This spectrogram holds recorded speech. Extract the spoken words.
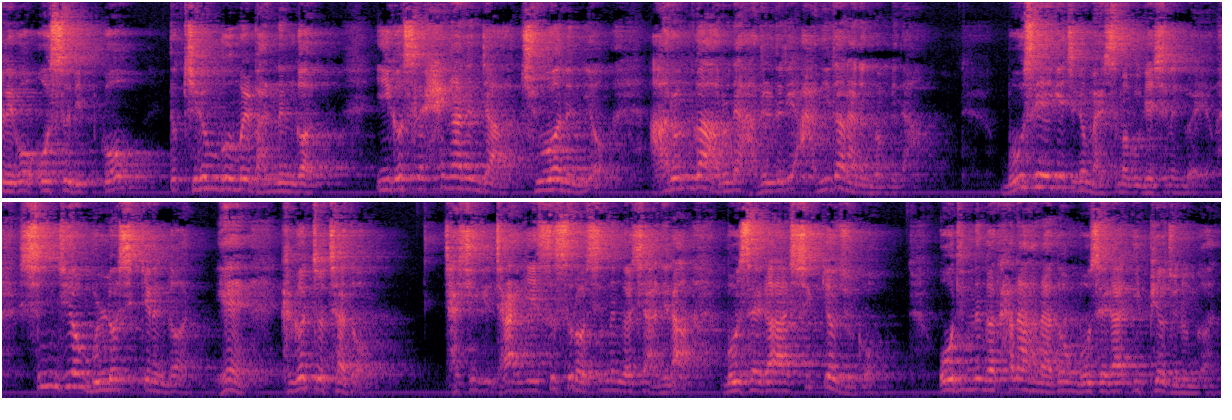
그리고 옷을 입고 또 기름 부음을 받는 것 이것을 행하는 자 주어는요 아론과 아론의 아들들이 아니다라는 겁니다. 모세에게 지금 말씀하고 계시는 거예요. 심지어 물로 씻기는 것. 예, 그것조차도 자식이 자기 스스로 씻는 것이 아니라 모세가 씻겨주고 옷 입는 것 하나 하나도 모세가 입혀주는 것.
